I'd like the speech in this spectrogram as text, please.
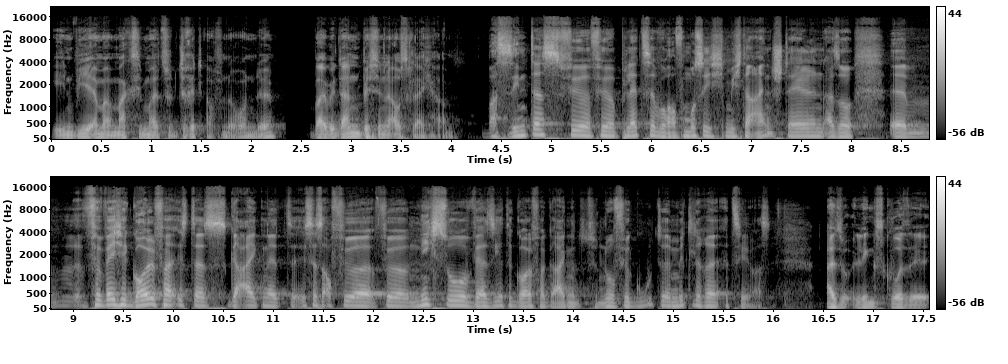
gehen wir immer maximal zu dritt auf eine Runde, weil wir dann ein bisschen Ausgleich haben. Was sind das für, für Plätze? Worauf muss ich mich da einstellen? Also ähm, für welche Golfer ist das geeignet? Ist das auch für, für nicht so versierte Golfer geeignet? Nur für gute, mittlere? Erzähl was. Also Linkskurse,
